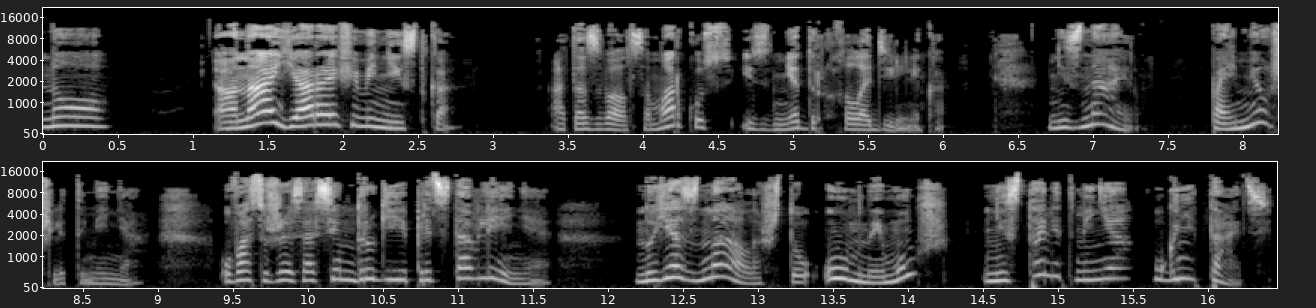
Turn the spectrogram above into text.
Но она ярая феминистка, отозвался Маркус из недр холодильника. Не знаю, поймешь ли ты меня. У вас уже совсем другие представления. Но я знала, что умный муж не станет меня угнетать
